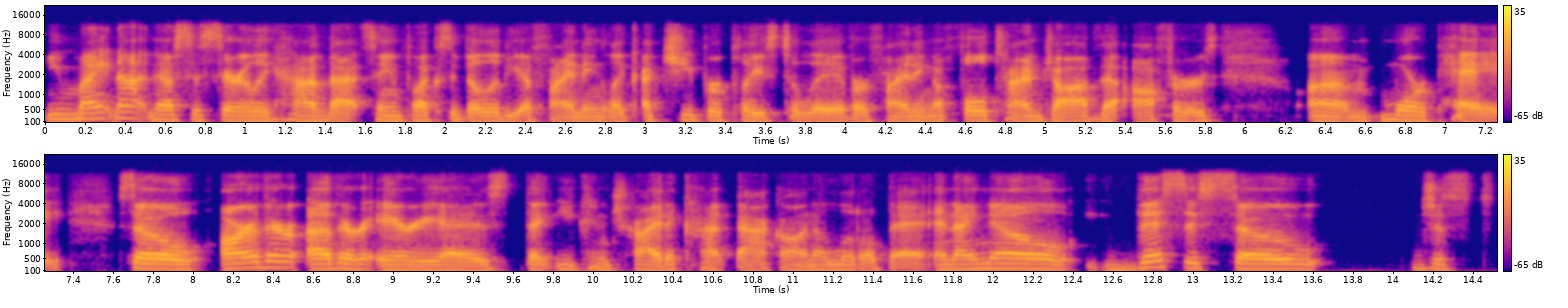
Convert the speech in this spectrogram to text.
you might not necessarily have that same flexibility of finding like a cheaper place to live or finding a full time job that offers um, more pay. So, are there other areas that you can try to cut back on a little bit? And I know this is so just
